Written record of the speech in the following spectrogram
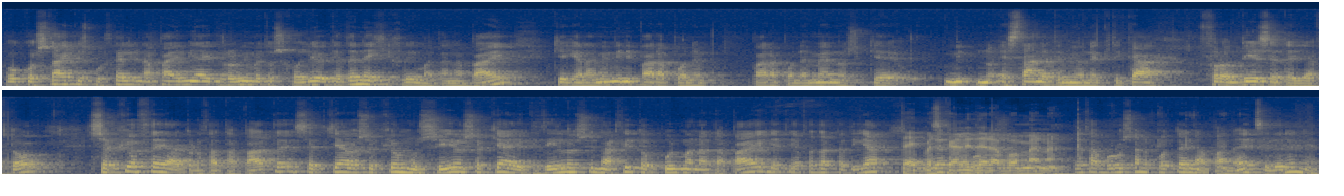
ο Κωστάκης που θέλει να πάει μια εκδρομή με το σχολείο και δεν έχει χρήματα να πάει και για να μην μείνει παραπονε, παραπονεμένος και αισθάνεται μειονεκτικά, φροντίζετε γι' αυτό. Σε ποιο θέατρο θα τα πάτε, σε, ποια, σε ποιο μουσείο, σε ποια εκδήλωση, να έρθει το πούλμα να τα πάει, γιατί αυτά τα παιδιά. Τα είπες καλύτερα από μένα. Δεν θα μπορούσαν ποτέ να πάνε, έτσι δεν είναι;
